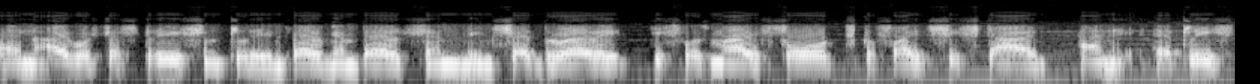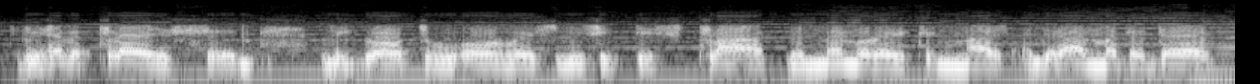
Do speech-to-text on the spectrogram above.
and I was just recently in Bergen-Belsen in February. This was my fourth or five, fifth time. And at least we have a place we go to always visit this plaque commemorating my grandmother there.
